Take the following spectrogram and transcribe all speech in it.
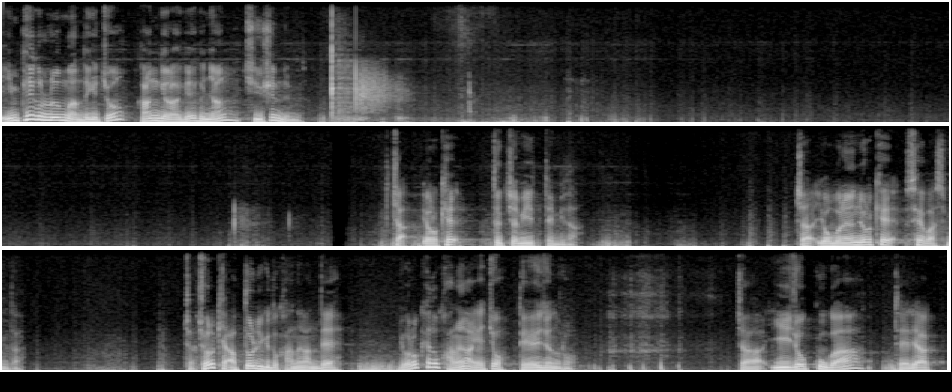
임팩을 넣으면 안 되겠죠? 간결하게 그냥 치우시면 됩니다. 자, 이렇게 득점이 됩니다. 자, 요번에는 이렇게 세봤습니다. 자, 저렇게 앞돌리기도 가능한데, 이렇게도 가능하겠죠? 대회전으로. 자, 이 족구가 대략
